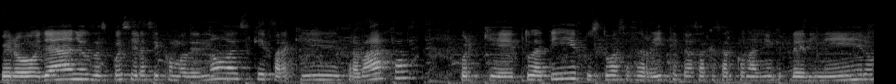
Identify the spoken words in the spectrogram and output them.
pero ya años después era así como de, no, es que para qué trabajas, porque tú a ti, pues tú vas a ser rica, te vas a casar con alguien que te dé dinero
